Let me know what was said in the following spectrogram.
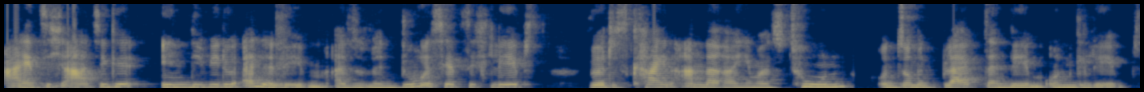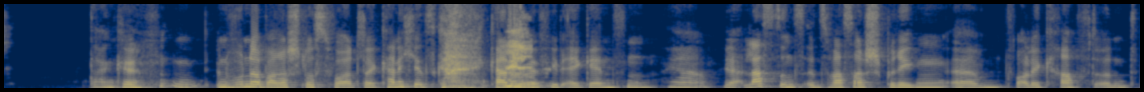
einzigartige individuelle Leben. Also wenn du es jetzt nicht lebst, wird es kein anderer jemals tun und somit bleibt dein Leben ungelebt. Danke, ein wunderbares Schlusswort. Da kann ich jetzt gar, gar nicht mehr viel ergänzen. Ja, ja, lasst uns ins Wasser springen, ähm, volle Kraft und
